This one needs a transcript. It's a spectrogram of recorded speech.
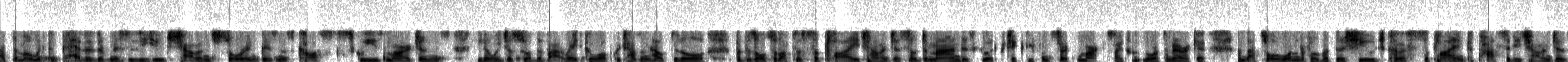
At the moment, competitiveness is a huge challenge, soaring business costs, squeezed margins. You know, we just saw the VAT rate go up, which hasn't helped at all. But there's also lots of supply challenges. So demand is good, particularly from certain markets like North America. And that's all wonderful. But there's huge kind of supply and capacity challenges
